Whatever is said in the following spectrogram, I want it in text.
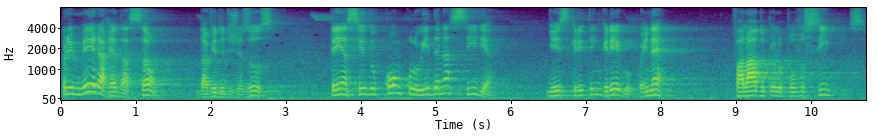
primeira redação da vida de Jesus tenha sido concluída na Síria e escrita em grego, koiné, falado pelo povo simples.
